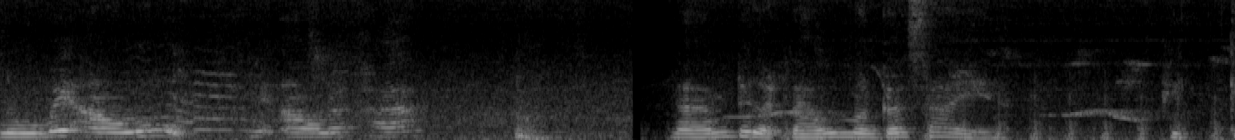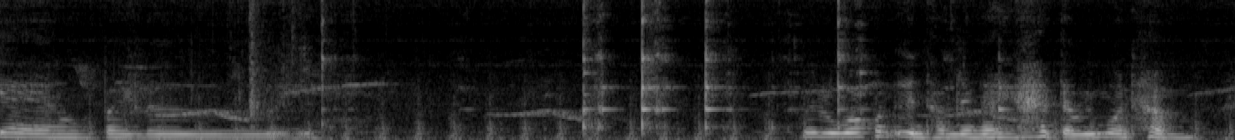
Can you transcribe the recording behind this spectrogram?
หนูไม่เอาลูก ไม่เอานะคะ น้ำเดือดแล้วมันก็ใส่พริกแกงลงไปเลย ไม่รู้ว่าคนอื่นทำยังไงแต่วิมลทำ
